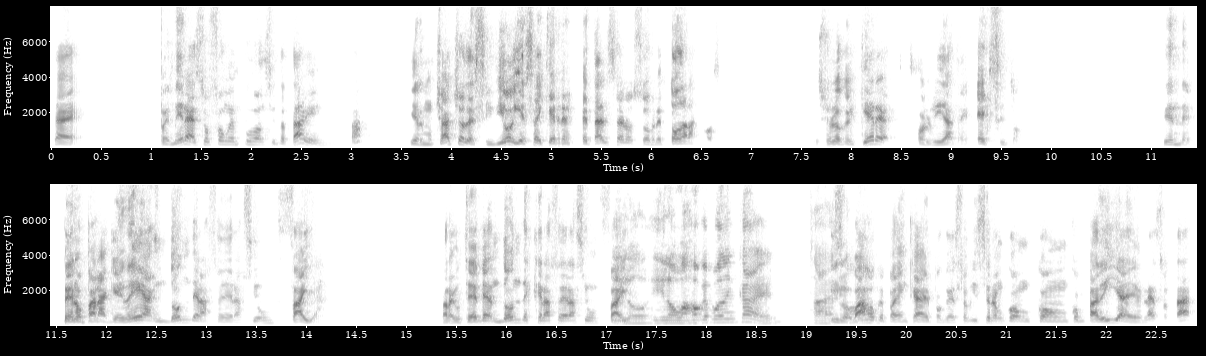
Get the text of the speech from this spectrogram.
sea, pues mira, eso fue un empujoncito, está bien. Y el muchacho decidió y eso hay que respetárselo sobre todas las cosas. Eso es lo que él quiere, olvídate, éxito. ¿Entiendes? Pero para que vean dónde la federación falla. Para que ustedes vean dónde es que la federación falla. Y lo, y lo bajo que pueden caer. y lo bajo que pueden caer, porque eso que hicieron con, con, con Padilla, de verdad, eso está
